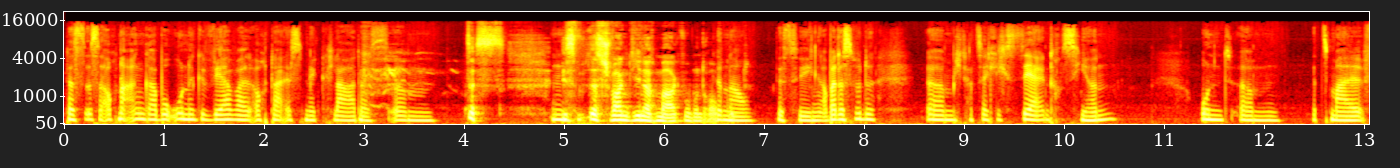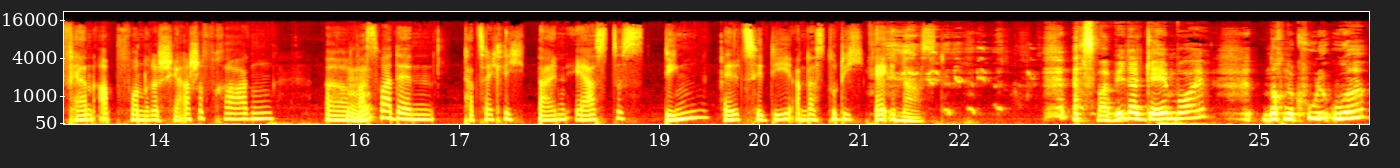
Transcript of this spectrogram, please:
das ist auch eine Angabe ohne Gewähr, weil auch da ist mir klar, dass ähm, Das ist, das schwankt je nach Markt, wo man drauf Genau, guckt. deswegen. Aber das würde äh, mich tatsächlich sehr interessieren. Und ähm, jetzt mal fernab von Recherchefragen, äh, Mhm. was war denn tatsächlich dein erstes Ding, LCD, an das du dich erinnerst? Es war weder ein Gameboy, noch eine coole Uhr,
